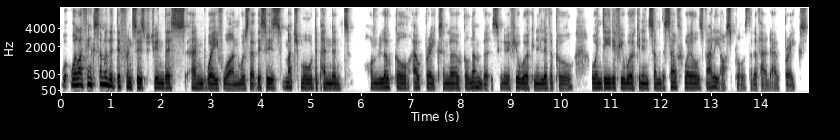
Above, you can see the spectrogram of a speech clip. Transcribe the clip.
Well, I think some of the differences between this and wave one was that this is much more dependent on local outbreaks and local numbers. You know, if you're working in Liverpool, or indeed if you're working in some of the South Wales Valley hospitals that have had outbreaks,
